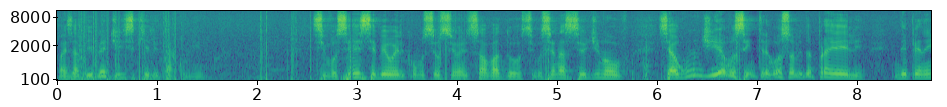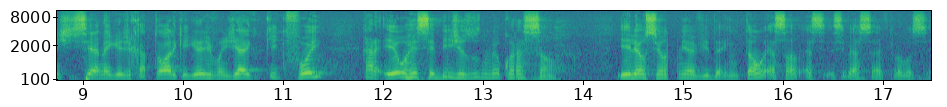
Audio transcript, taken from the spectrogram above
Mas a Bíblia diz que ele está comigo. Se você recebeu Ele como seu Senhor e Salvador, se você nasceu de novo, se algum dia você entregou a sua vida para Ele, independente de se é na igreja católica, igreja evangélica, o que, que foi, cara, eu recebi Jesus no meu coração. E Ele é o Senhor da minha vida. Então, essa, esse verso serve para você.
